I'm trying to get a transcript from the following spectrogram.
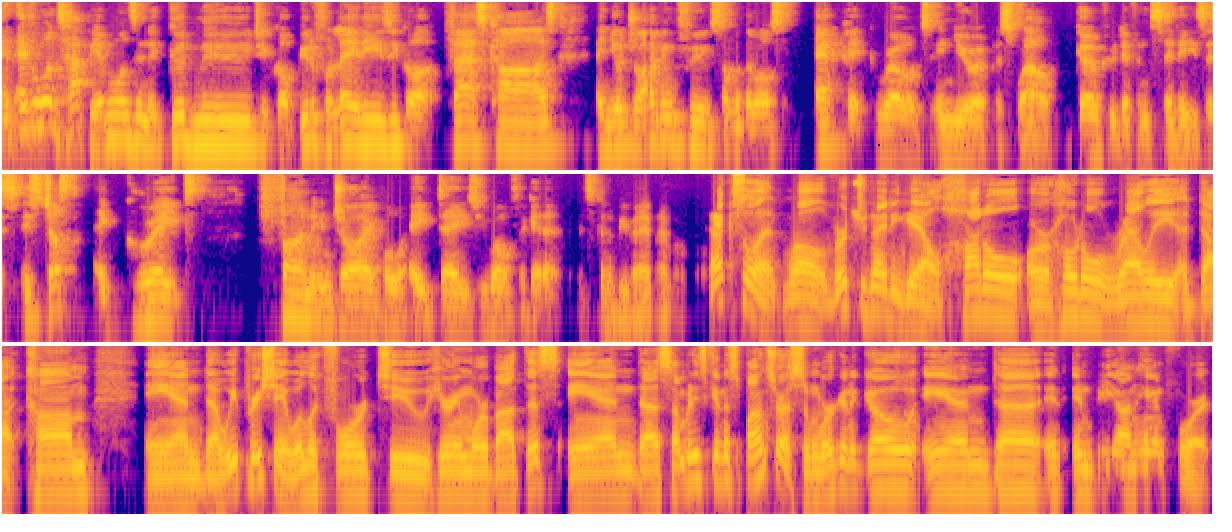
And everyone's happy. Everyone's in a good mood. You've got beautiful ladies. You've got fast cars, and you're driving through some of the most epic roads in Europe as well, going through different cities. It's, it's just a great, fun, enjoyable eight days. You won't forget it. It's going to be very memorable. Excellent. Well, Virtue Nightingale, huddle or hodlrally.com. And uh, we appreciate it. We'll look forward to hearing more about this. And uh, somebody's going to sponsor us, and we're going to go and, uh, and and be on hand for it.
